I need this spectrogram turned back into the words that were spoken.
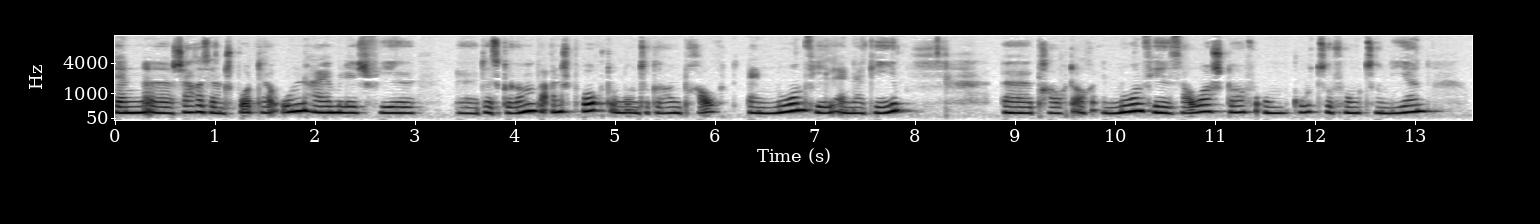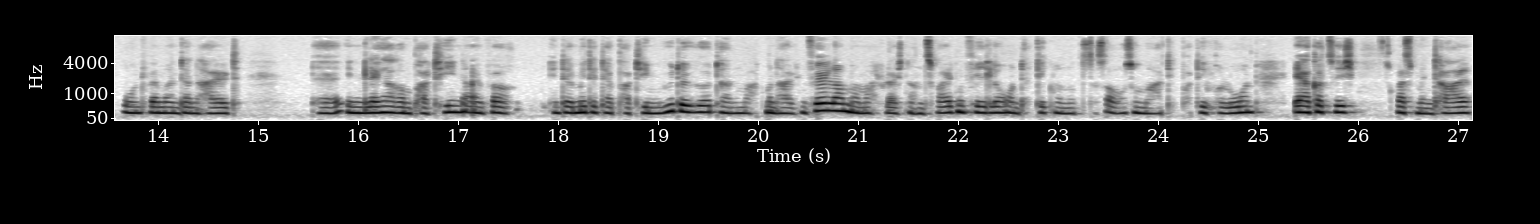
Denn äh, Schach ist ja ein Sport, der unheimlich viel äh, das Gehirn beansprucht und unser Gehirn braucht enorm viel Energie äh, braucht auch enorm viel Sauerstoff, um gut zu funktionieren. Und wenn man dann halt äh, in längeren Partien einfach in der Mitte der Partie müde wird, dann macht man halt einen Fehler, man macht vielleicht noch einen zweiten Fehler und der Gegner nutzt das aus und man hat die Partie verloren, ärgert sich, was mental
